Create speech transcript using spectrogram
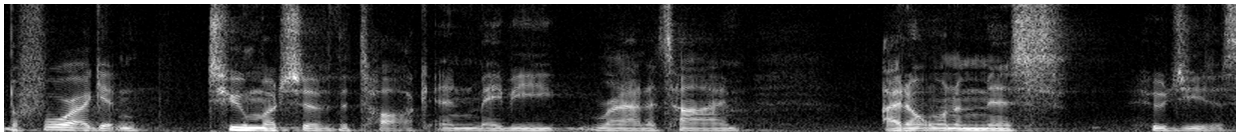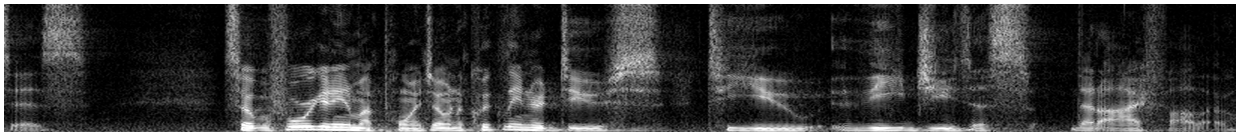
before I get in too much of the talk and maybe run out of time, I don't want to miss who Jesus is. So before we get into my points, I want to quickly introduce to you the Jesus that I follow.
